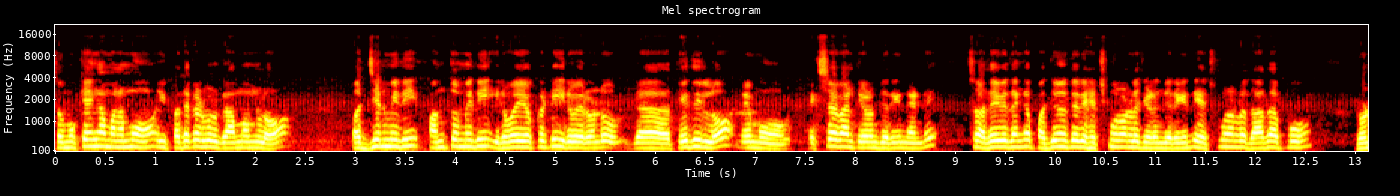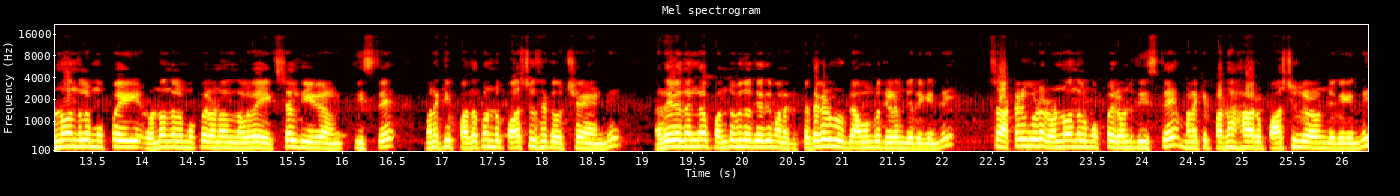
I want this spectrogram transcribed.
సో ముఖ్యంగా మనము ఈ పెద్దకడుగురు గ్రామంలో పద్దెనిమిది పంతొమ్మిది ఇరవై ఒకటి ఇరవై రెండు తేదీల్లో మేము ఎక్స్ట్రా వ్యాన్ తీయడం జరిగిందండి. సో అదేవిధంగా పద్దెనిమిది తేదీ హెచ్ మూడంలో చేయడం జరిగింది. హెచ్ మూడంలో దాదాపు రెండు వందల ముప్పై రెండు వందల ముప్పై రెండు వందల నలభై ఎక్స్ట్రాలు తీయ తీస్తే మనకి పదకొండు పాజిటివ్స్ అయితే వచ్చాయండి. అదేవిధంగా పంతొమ్మిదో తేదీ మనకి పెద్దగడుగురు గ్రామంలో తీయడం జరిగింది. సో అక్కడ కూడా రెండు వందల ముప్పై రెండు తీస్తే మనకి పదహారు పాజిటివ్లు రావడం జరిగింది.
